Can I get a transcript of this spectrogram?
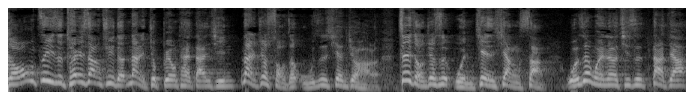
融资一直推上去的，那你就不用太担心，那你就守着五日线就好了。这种就是稳健向上。我认为呢，其实大家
